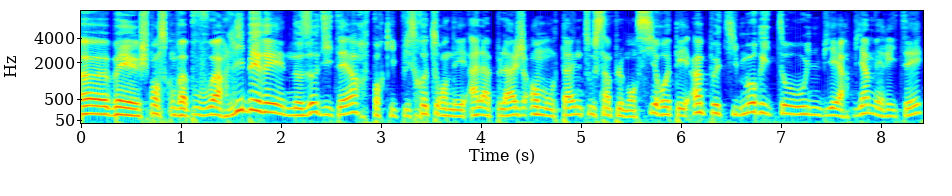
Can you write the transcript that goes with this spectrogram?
Euh, ben, je pense qu'on va pouvoir libérer nos auditeurs pour qu'ils puissent retourner à la plage en montagne, tout simplement siroter un petit morito ou une bière bien méritée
